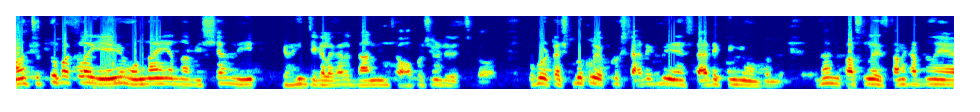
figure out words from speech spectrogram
మన చుట్టుపక్కల ఏమి ఉన్నాయి అన్న విషయాన్ని గ్రహించగలగాలి. దాని నుంచి ఆపర్చునిటీ తెచ్చుకోవాలి. ఇప్పుడు టెక్స్ట్ బుక్లో ఎప్పుడు స్టాటిక్ స్టాటిక్ థింగ్ ఉంటుంది. దాన్ని పర్సనలైజ్ తనకు అర్థమయ్యే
